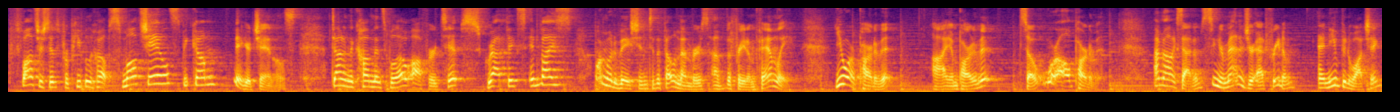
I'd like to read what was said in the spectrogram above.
of sponsorships for people who help small channels become bigger channels. Down in the comments below, offer tips, graphics, advice, or motivation to the fellow members of the Freedom family. You are part of it, I am part of it, so we're all part of it. I'm Alex Adams, Senior Manager at Freedom, and you've been watching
